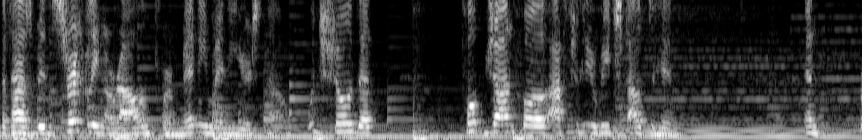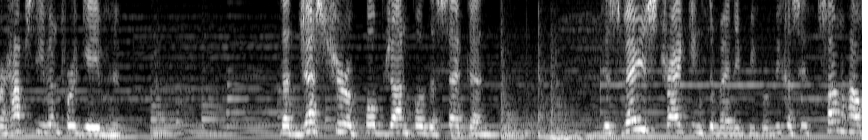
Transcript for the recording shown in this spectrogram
that has been circling around for many, many years now would show that Pope John Paul actually reached out to him and perhaps even forgave him. The gesture of Pope John Paul II is very striking to many people because it somehow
